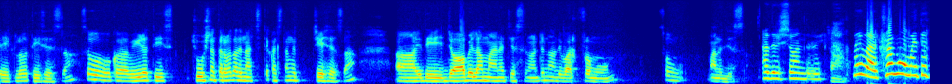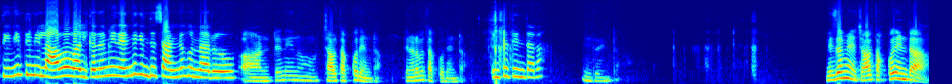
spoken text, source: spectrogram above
టేక్లో తీసేస్తా. సో ఒక వీడియో తీసి చూసిన తర్వాత అది నచ్చితే ఖచ్చితంగా చేసేస్తా. ఇది జాబ్ ఎలా మేనేజ్ చేస్తున్నా అంటే నాది work from home so manage చేస్తా. అదృష్టవంతుడి. మరి వర్క్ ఫ్రమ్ హోమ్ అయితే తిని తిని లావ్ అవ్వాలి కదా. మీరు ఎందుకు ఇంత సన్నగా ఉన్నారు? అంటే నేను చాలా తక్కువ తింటా. తినడమే తక్కువ తింటా. ఇంత తింటారా? ఇంత తింటా. నిజమే చాలా తక్కువ తింటా.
